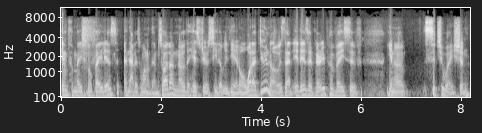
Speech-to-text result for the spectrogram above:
informational failures, and that is one of them. So I don't know the history of CWD at all. What I do know is that it is a very pervasive, you know, situation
